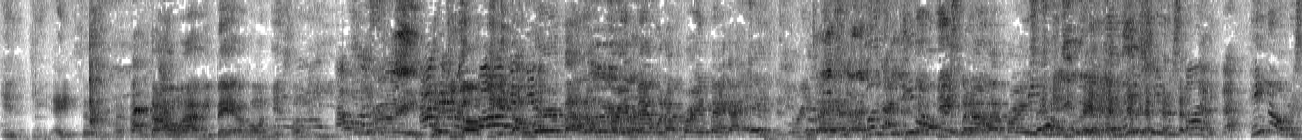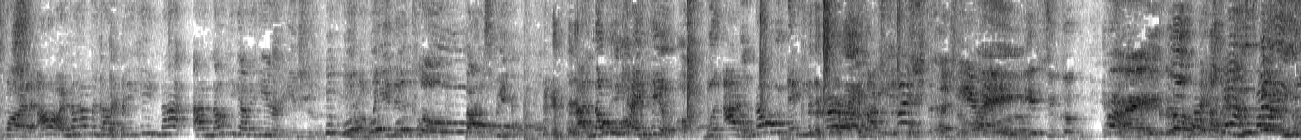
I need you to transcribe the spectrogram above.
It's eight thirty. I'm gone. I'll be back. I'm gonna get something to eat. I was Right. I What you gonna get? Don't worry about it. I'm Worry bring back what I bring back. I asked it three That's- times. But like, he You don't gonna get whatever I bring He back. don't, and she responded. He don't respond at all. And I be like, did he not? I know he got a hearing issue from being in the club by the speaker. I know he can't hear, but I know that he heard my question. A hearing issue. Right. Like, that's why he's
